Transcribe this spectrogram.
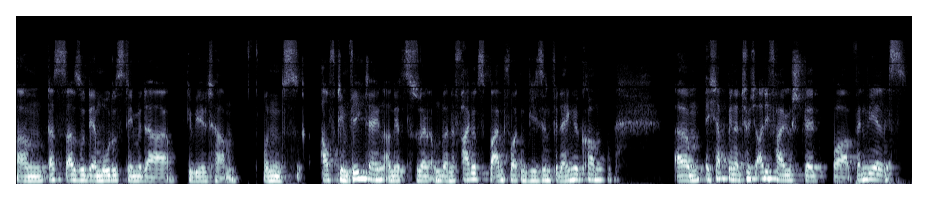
Ähm, das ist also der Modus, den wir da gewählt haben. Und auf dem Weg dahin, und jetzt um deine Frage zu beantworten, wie sind wir da hingekommen? Ähm, ich habe mir natürlich auch die Frage gestellt, boah, wenn wir jetzt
